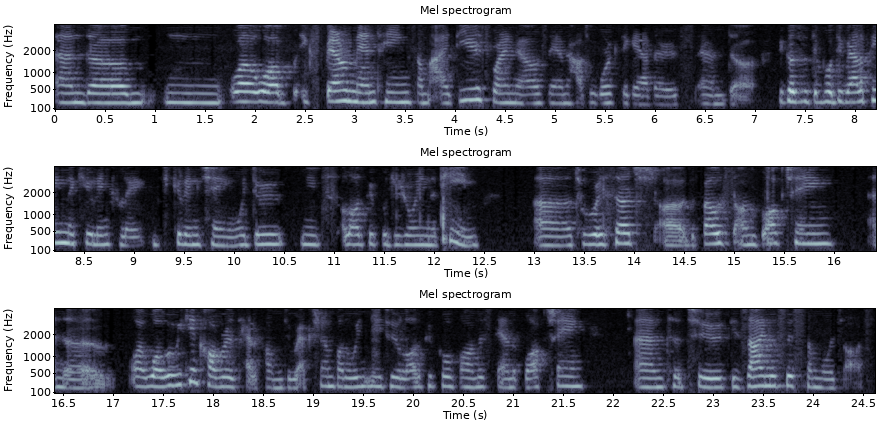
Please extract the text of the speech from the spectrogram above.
and um, mm, well, we're experimenting some ideas right now and how to work together. And uh, because for developing the Q-Link, Q-Link chain, we do need a lot of people to join the team uh, to research uh, the both on blockchain and uh, well, we can cover the telecom direction, but we need to a lot of people who understand the blockchain and to, to design the system with us.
